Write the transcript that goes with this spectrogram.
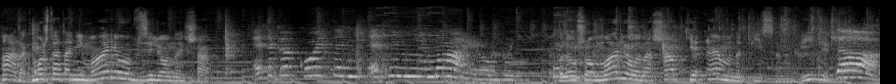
А, так может это не Марио в зеленой шапке? Это какой-то... Это не Марио будет. Потому что у Марио на шапке М написано, видишь? Да.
